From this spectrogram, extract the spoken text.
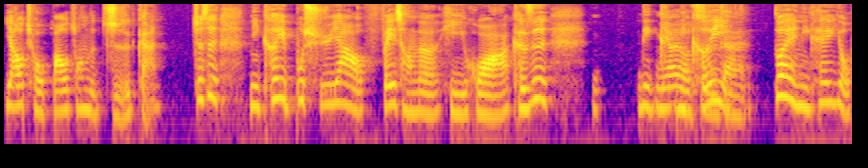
要求包装的质感，就是你可以不需要非常的稀花，可是你你你可以对，你可以有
